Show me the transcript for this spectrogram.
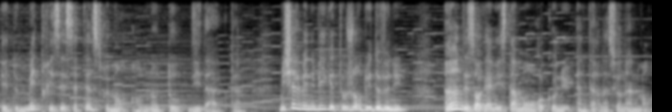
et de maîtriser cet instrument en autodidacte. Michel Benebig est aujourd'hui devenu un des organistes amont reconnus internationalement.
